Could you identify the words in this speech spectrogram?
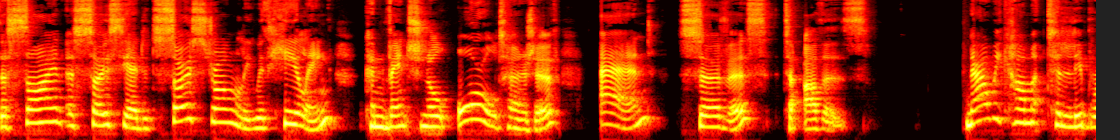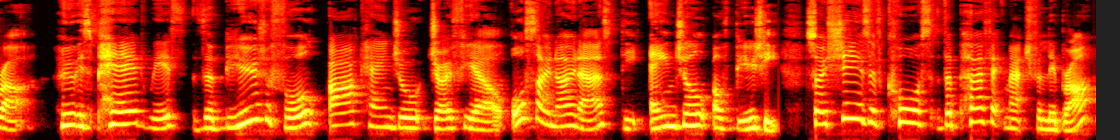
the sign associated so strongly with healing, conventional or alternative, and service to others. Now we come to Libra, who is paired with the beautiful Archangel Jophiel, also known as the Angel of Beauty. So she is, of course, the perfect match for Libra,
